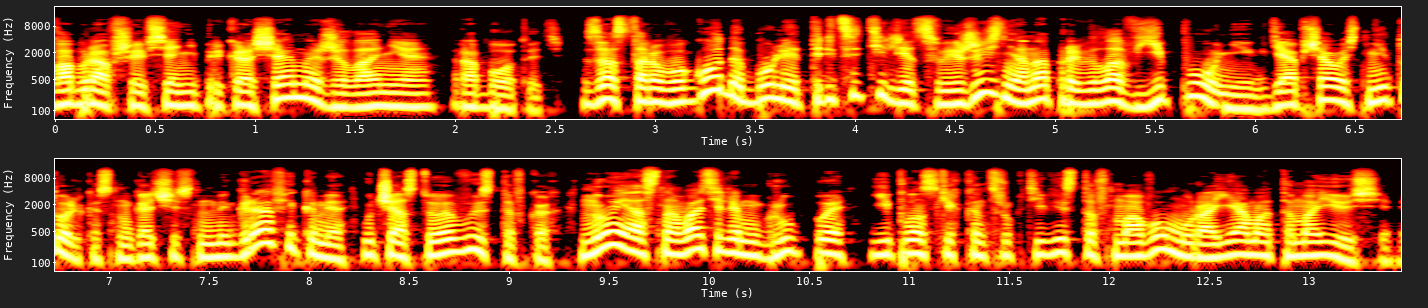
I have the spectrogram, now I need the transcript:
вобравшая в себя непрекращаемое желание работать. За старого года более 30 лет своей жизни она провела в Японии, где общалась не только с многочисленными графиками, участвуя в выставках, но и основателем группы японских конструктивистов Маво Мураяма Тамайоси.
